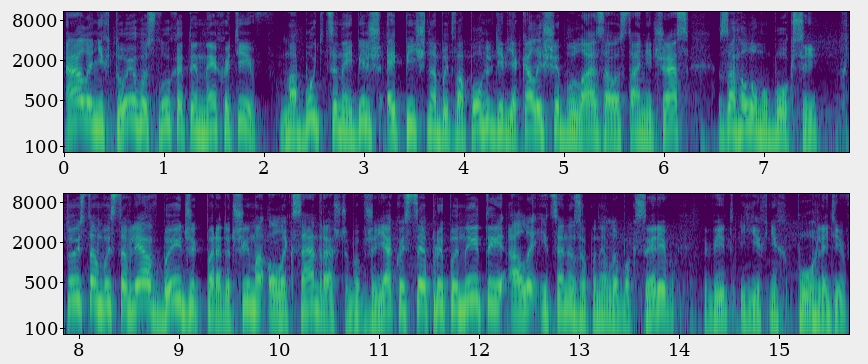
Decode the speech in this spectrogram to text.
Але ніхто його слухати не хотів. Мабуть, це найбільш епічна битва поглядів, яка лише була за останній час загалом у боксі. Хтось там виставляв бейджик перед очима Олександра, щоб вже якось це припинити, але і це не зупинило боксерів від їхніх поглядів.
